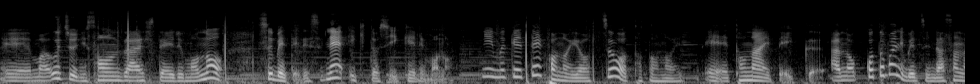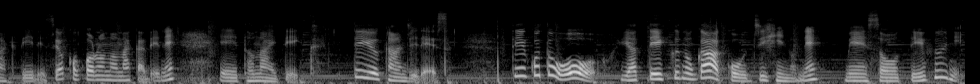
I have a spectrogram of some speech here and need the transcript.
えー、まあ宇宙に存在しているもの全てですね。生きとし生けるものに向けてこの4つを整ええー、唱えていく。あの言葉に別に出さなくていいですよ。心の中でね、えー、唱えていく。っていう感じです。っていうことをやっていくのがこう慈悲のね瞑想っていうふうに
